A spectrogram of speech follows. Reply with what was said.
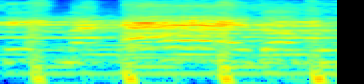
take my eyes off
